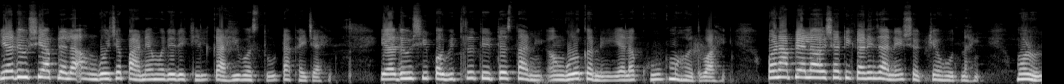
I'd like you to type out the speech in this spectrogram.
या दिवशी आपल्याला आंघोळच्या पाण्यामध्ये देखील काही वस्तू टाकायच्या आहे या दिवशी पवित्र तीर्थस्थानी आंघोळ करणे याला खूप महत्त्व आहे. पण आपल्याला अशा ठिकाणी जाणे शक्य होत नाही. म्हणून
